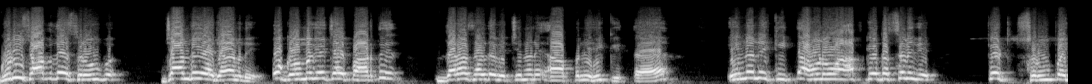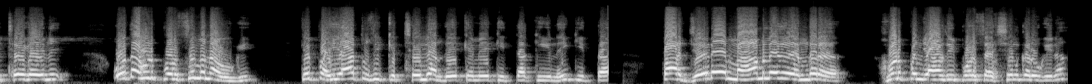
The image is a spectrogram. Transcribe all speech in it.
ਗੁਰੂ ਸਾਹਿਬ ਦੇ ਸਰੂਪ ਜਾਂਦੇ ਆ ਜਾਣਦੇ ਉਹ ਗੁੰਮ ਗਏ, ਚਾਹੇ ਪਾੜ ਤੇ ਦਰਅਸਲ ਦੇ ਵਿੱਚ ਇਹਨਾਂ ਨੇ ਆਪ ਨੇ ਹੀ ਕੀਤਾ। ਇਹਨਾਂ ਨੇ ਕੀਤਾ, ਹੁਣ ਉਹ ਆਪ ਕਿਉਂ ਦੱਸਣਗੇ ਕਿ ਸਰੂਪ ਇੱਥੇ ਗਏ ਨੇ? ਉਹ ਤਾਂ ਹੁਣ ਪੁਲਿਸ ਮਨਾਊਗੀ। ਕਿ ਭਈ ਆ ਤੁਸੀਂ ਕਿੱਥੇ ਲਿਆਂਦੇ, ਕਿਵੇਂ ਕੀਤਾ, ਕੀ ਨਹੀਂ ਕੀਤਾ। ਪਰ ਜਿਹੜੇ ਮਾਮਲੇ ਦੇ ਅੰਦਰ ਹੁਣ ਪੰਜਾਬ ਦੀ ਪੁਲਿਸ ਐਕਸ਼ਨ ਕਰੂਗੀ ਨਾ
